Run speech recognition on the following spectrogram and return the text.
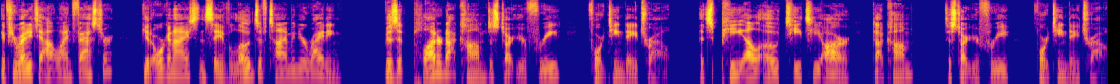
If you're ready to outline faster, get organized, and save loads of time in your writing, visit plottr.com to start your free 14 day trial. That's P L O T T R.com to start your free 14 day trial.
